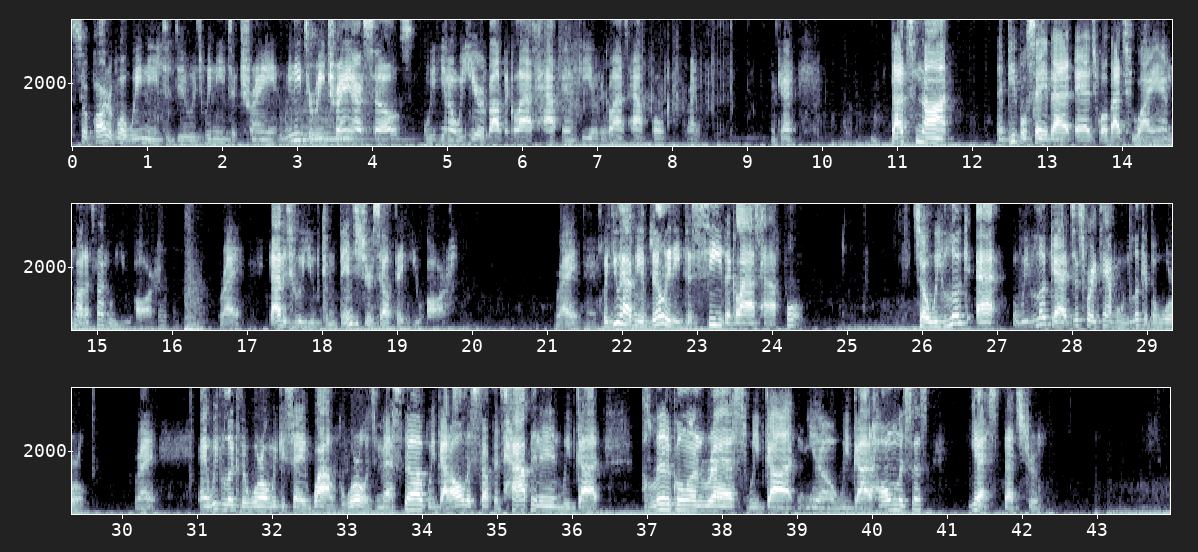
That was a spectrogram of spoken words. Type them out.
So part of what we need to do is we need to train. We need to retrain ourselves. We, you know, we hear about the glass half empty or the glass half full, right? Okay. That's not, and people say that as well. That's who I am. No, that's not who you are, right? That is who you've convinced yourself that you are, right? But you have the ability to see the glass half full. So we look at we look at just for example, we look at the world right? And we can look at the world and we can say, wow, the world is messed up. We've got all this stuff that's happening. We've got political unrest. We've got, you know, we've got homelessness. Yes, that's true.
